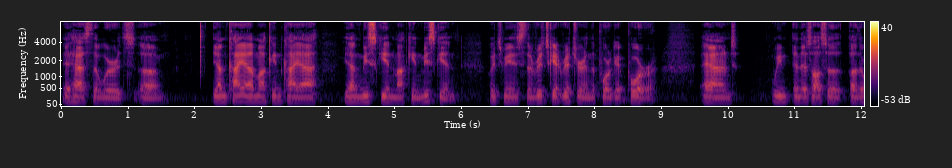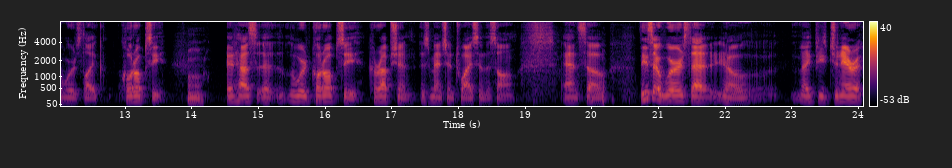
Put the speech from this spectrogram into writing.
it has the words um, "Yang kaya makin kaya, yang miskin makin miskin," which means the rich get richer and the poor get poorer. And we and there's also other words like korupsi. Mm. It has uh, the word korupsi, corruption, is mentioned twice in the song, and so these are words that you know might be generic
